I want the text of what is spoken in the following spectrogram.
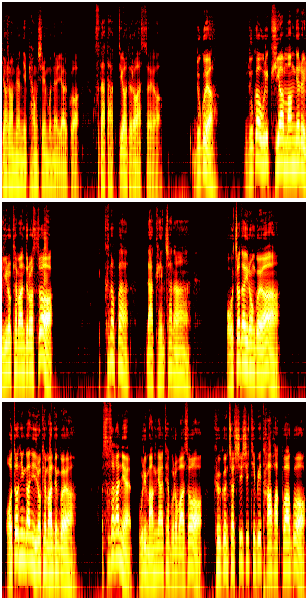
여러 명이 병실 문을 열고 후다닥 뛰어들어왔어요. 누구야? 누가 우리 귀한 막내를 이렇게 만들었어? 큰오빠, 나 괜찮아. 어쩌다 이런 거야? 어떤 인간이 이렇게 만든 거야? 수사관님, 우리 막내한테 물어봐서 그 근처 CCTV 다 확보하고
